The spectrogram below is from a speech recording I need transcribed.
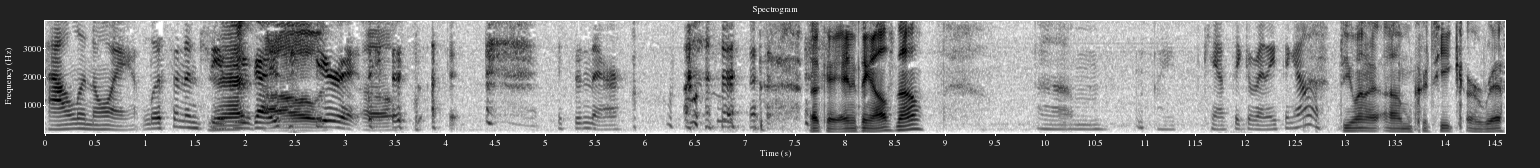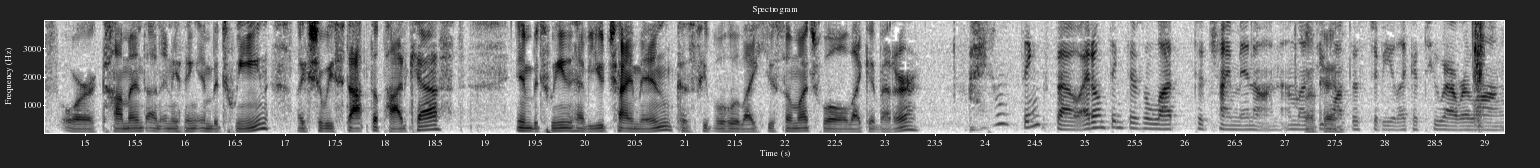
Illinois. Listen and see Get if you guys out. hear it. Oh. it's in there. Okay, anything else now? Can't think of anything else. Do you want to um, critique or riff or comment on anything in between? Like, should we stop the podcast in between and have you chime in? Because people who like you so much will like it better. I don't think so. I don't think there's a lot to chime in on unless Okay. you want this to be like a two hour long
